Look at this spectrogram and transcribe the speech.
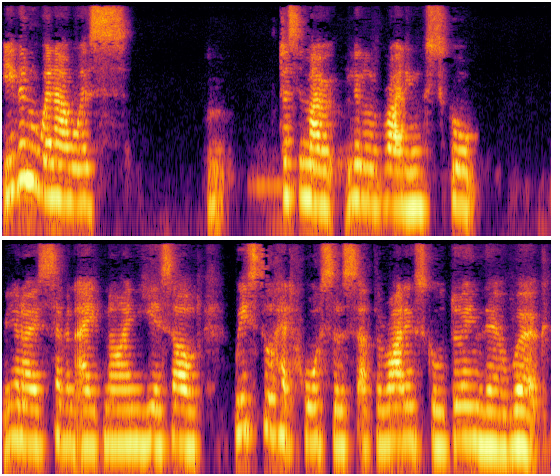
even when I was just in my little riding school, you know, seven, eight, nine years old, we still had horses at the riding school doing their work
